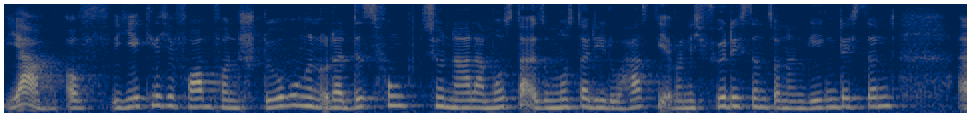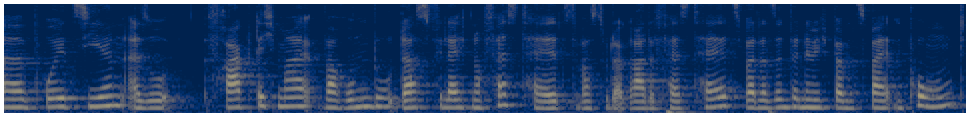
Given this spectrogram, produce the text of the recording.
ja, auf jegliche Form von Störungen oder dysfunktionaler Muster, also Muster, die du hast, die aber nicht für dich sind, sondern gegen dich sind, äh, projizieren. Also frag dich mal, warum du das vielleicht noch festhältst, was du da gerade festhältst, weil da sind wir nämlich beim zweiten Punkt.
